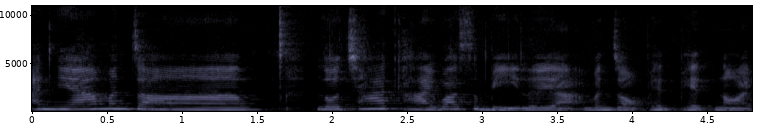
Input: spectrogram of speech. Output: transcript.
อันนี้มันจะรสชาติคล้ายวาซาบิเลยอะมันจะออกเผ็ดๆหน่อย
